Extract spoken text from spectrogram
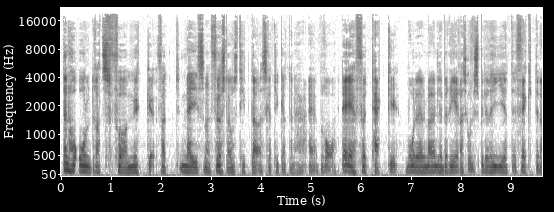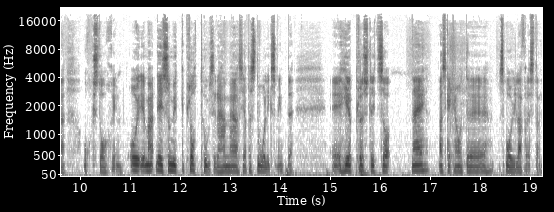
den har åldrats för mycket för att mig som en förstagångstittare ska tycka att den här är bra. Det är för tacky. Både när man levererar skådespeleriet, effekterna och storyn. Och det är så mycket plot hos i det här med så jag förstår liksom inte. Eh, helt plötsligt så, nej, jag ska kanske inte spoila förresten.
